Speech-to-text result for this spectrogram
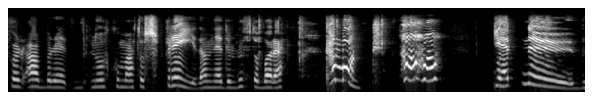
For jeg bare Nå kommer jeg til å spraye dem ned i lufta og bare Come on! Ha-ha! Get noob!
